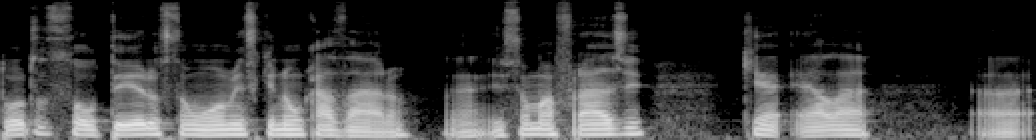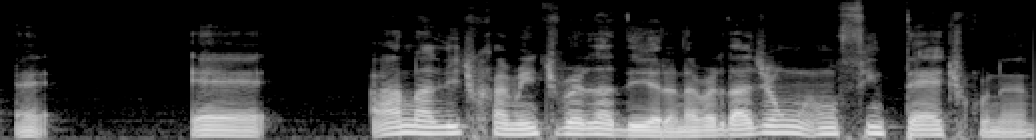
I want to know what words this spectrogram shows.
Todos solteiros são homens que não casaram. Né? Isso é uma frase que ela uh, é, é, analiticamente verdadeira. Na verdade, é um, um, sintético, né?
